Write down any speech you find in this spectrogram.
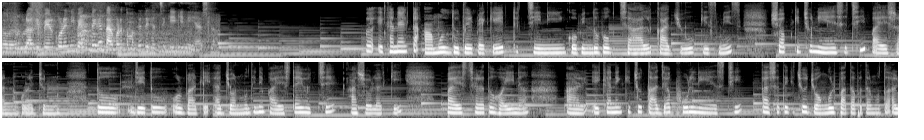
তো এগুলো আগে বের করে নিই ব্যাগ থেকে, তারপরে তোমাদের দেখাচ্ছি কি কি নিয়ে আসলাম। তো এখানে একটা আমুল দুধের প্যাকেট, চিনি, গোবিন্দভোগ চাল, কাজু কিশমিশ সব কিছু নিয়ে এসেছি পায়েস রান্না করার জন্য। তো যেহেতু ওর বার্থডে আর জন্মদিনে পায়েসটাই হচ্ছে আসল আর কি, পায়েস ছাড়া তো হয়ই না। আর এখানে কিছু তাজা ফুল নিয়ে এসেছি, তার সাথে কিছু জঙ্গল পাতা পাতার মতো আর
